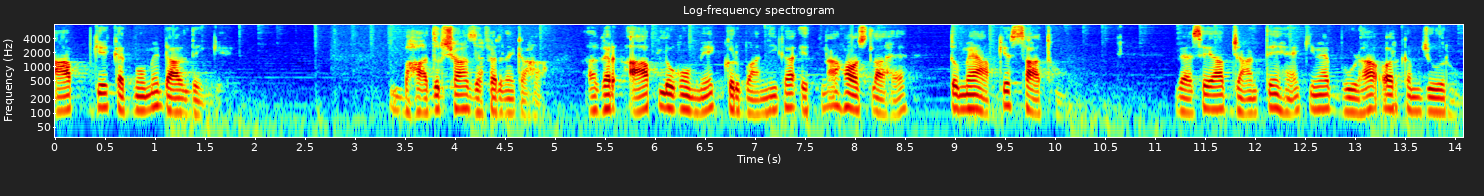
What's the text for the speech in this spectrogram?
आपके कदमों में डाल देंगे। बहादुर शाह ज़फ़र ने कहा अगर आप लोगों में कुर्बानी का इतना हौसला है तो मैं आपके साथ हूँ। वैसे आप जानते हैं कि मैं बूढ़ा और कमज़ोर हूँ,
